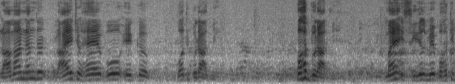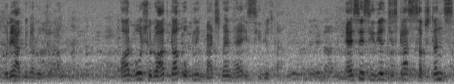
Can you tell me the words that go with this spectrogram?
रामानंद राय जो है वो एक बहुत ही बुरा आदमी बहुत बुरा आदमी है। मैं इस सीरियल में बहुत ही बुरे आदमी का रोल कर रहा हूँ। और वो शुरुआत का ओपनिंग बैट्समैन है इस सीरियल का। ऐसे सीरियल जिसका सब्सटेंस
